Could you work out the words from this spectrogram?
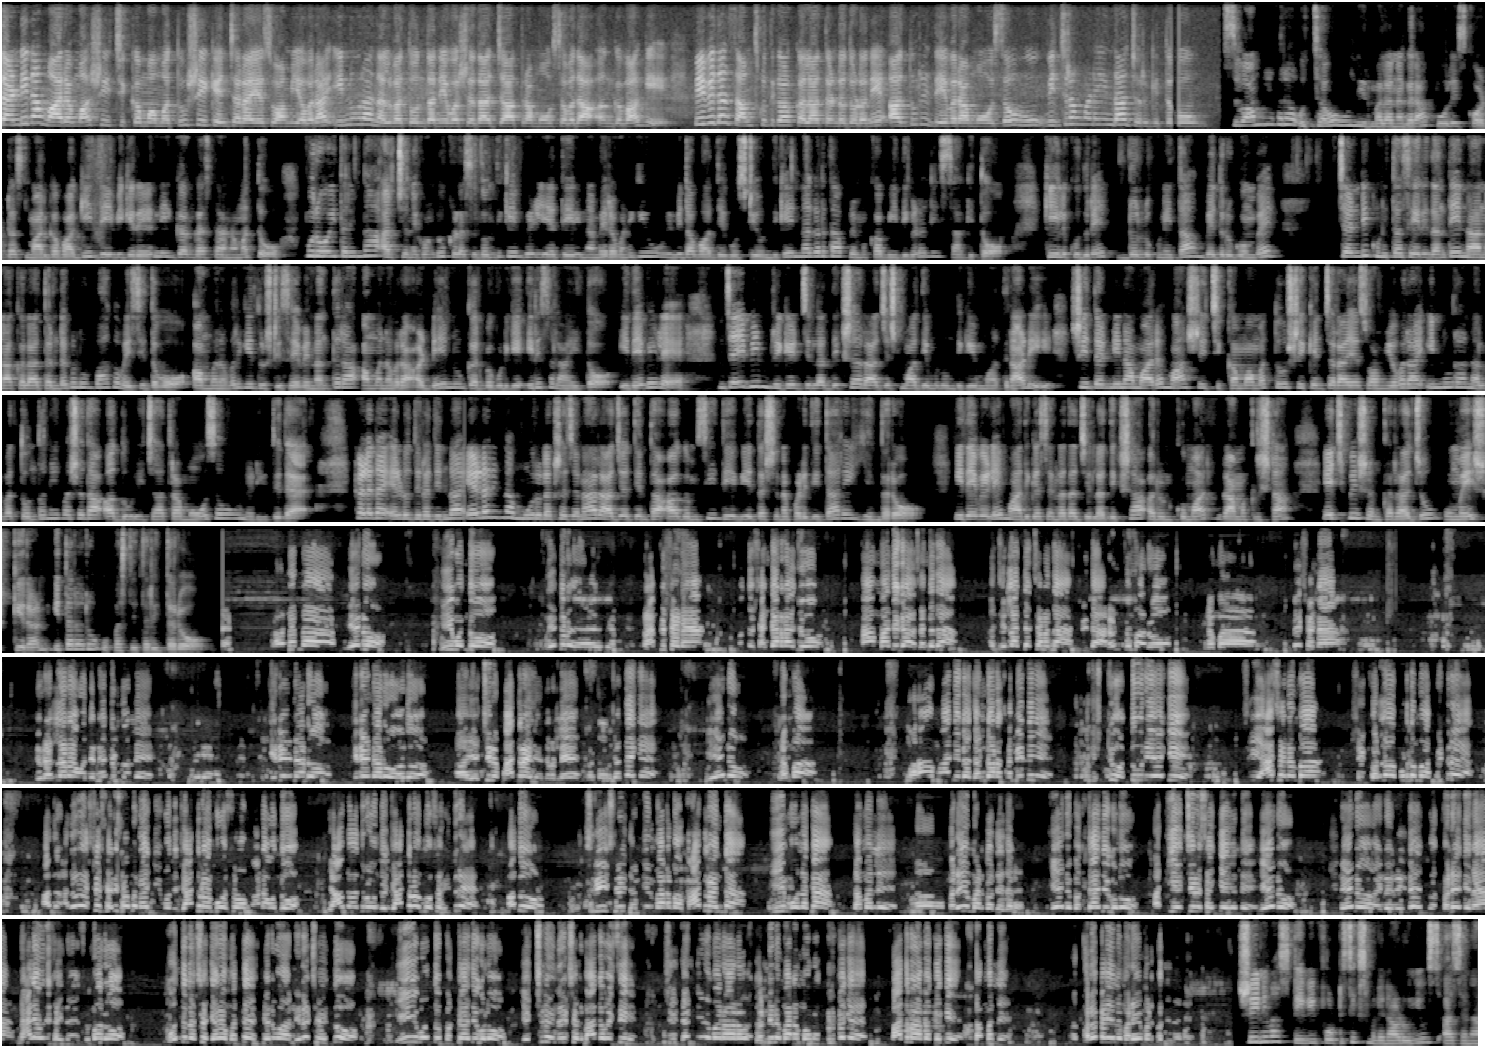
ದಂಡಿನ ಮಾರಮ್ಮ, ಶ್ರೀ ಚಿಕ್ಕಮ್ಮ ಮತ್ತು ಶ್ರೀ ಕೆಂಚರಾಯ ಸ್ವಾಮಿಯವರ ಇನ್ನೂರ ನಲವತ್ತೊಂದನೇ ವರ್ಷದ ಜಾತ್ರಾ ಮಹೋತ್ಸವದ ಅಂಗವಾಗಿ ವಿವಿಧ ಸಾಂಸ್ಕೃತಿಕ ಕಲಾ ತಂಡದೊಡನೆ ಅದ್ದೂರಿ ದೇವರ ಮಹೋತ್ಸವವು ವಿಜೃಂಭಣೆಯಿಂದ ಜರುಗಿತು. ಸ್ವಾಮಿಯವರ ಉತ್ಸವವು ನಿರ್ಮಲ ನಗರ ಪೊಲೀಸ್ ಕ್ವಾರ್ಟರ್ಸ್ ಮಾರ್ಗವಾಗಿ ದೇವಿಗೆರೆಯಲ್ಲಿ ಗಂಗಾಸ್ಥಾನ ಮತ್ತು ಪುರೋಹಿತರಿಂದ ಅರ್ಚನೆಗೊಂಡು ಕಳಸದೊಂದಿಗೆ ಬೆಳ್ಳಿಯ ತೇರಿನ ಮೆರವಣಿಗೆಯು ವಿವಿಧ ವಾದ್ಯಗೋಷ್ಠಿಯೊಂದಿಗೆ ನಗರದ ಪ್ರಮುಖ ಬೀದಿಗಳಲ್ಲಿ ಸಾಗಿತು. ಕೀಲು ಕುದುರೆ ಡೊಳ್ಳು ಕುಣಿತ ಬೆದರುಗೊಂಬೆ ಚಂಡಿ ಕುಣಿತ ಸೇರಿದಂತೆ ನಾನಾ ಕಲಾ ತಂಡಗಳು ಭಾಗವಹಿಸಿದ್ದವು. ಅಮ್ಮನವರಿಗೆ ದೃಷ್ಟಿ ಸೇವೆ ನಂತರ ಅಮ್ಮನವರ ಅಡ್ಡೆಯನ್ನು ಗರ್ಭಗುಡಿಗೆ ಇರಿಸಲಾಯಿತು. ಇದೇ ವೇಳೆ ಜೈ ಭೀಮ್ ಬ್ರಿಗೇಡ್ ಜಿಲ್ಲಾಧ್ಯಕ್ಷ ರಾಜೇಶ್ ಮಾಧ್ಯಮದೊಂದಿಗೆ ಮಾತನಾಡಿ, ಶ್ರೀ ದಂಡಿನ ಮಾರಮ್ಮ, ಶ್ರೀ ಚಿಕ್ಕಮ್ಮ ಮತ್ತು ಶ್ರೀ ಕೆಂಚರಾಯ ಸ್ವಾಮಿಯವರ ಇನ್ನೂರ ನಲವತ್ತೊಂದನೇ ವರ್ಷದ ಅದ್ದೂರಿ ಜಾತ್ರಾ ಮಹೋತ್ಸವವು ನಡೆಯುತ್ತಿದೆ. ಕಳೆದ ಎರಡು ದಿನದಿಂದ ಎರಡರಿಂದ ಮೂರು ಲಕ್ಷ ಜನ ರಾಜ್ಯಾದ್ಯಂತ ಆಗಮಿಸಿ ದೇವಿಯ ದರ್ಶನ ಪಡೆದಿದ್ದಾರೆ ಎಂದರು. ಇದೇ ವೇಳೆ ಮಾದಿಗ ಸಂಘದ ಜಿಲ್ಲಾಧ್ಯಕ್ಷ ಅರುಣ್ ಕುಮಾರ್, ರಾಮಕೃಷ್ಣ, ಎಚ್ಪಿ ಶಂಕರರಾಜು, ಉಮೇಶ್, ಕಿರಣ್ ಇತರರು ಉಪಸ್ಥಿತರಿದ್ದರು. ನನ್ನ ಏನು ಈ ಒಂದು ರಾಮಕೃಷ್ಣ ಮತ್ತು ಶಂಕರರಾಜು, ಆ ಮಾದಿಗ ಸಂಘದ ಜಿಲ್ಲಾಧ್ಯಕ್ಷರಾದ ಅರುಣ್ ಕುಮಾರ್, ನಮ್ಮ ಉಮೇಶಣ್ಣ ಇವರೆಲ್ಲರ ಒಂದು ನೇತೃತ್ವದಲ್ಲಿ ಹಿರಿಯಣ್ಣರು ಹಿರಿಯಣ್ಣರು ಅದು ಹೆಚ್ಚಿನ ಪಾತ್ರ ಇದೆ ಅದರಲ್ಲಿ. ಜೊತೆಗೆ ಏನು ನಮ್ಮ ಮಹಾಮಾದಿಗ ದಂಡರ ಸಮಿತಿ ಇಷ್ಟು ಅದ್ದೂರಿಯಾಗಿ ಶ್ರೀ ಹಾಸನಮ್ಮ, ಶ್ರೀ ಕೊಲ್ಲಾಪುರದಮ್ಮ ಬಿಟ್ರೆ ಅದ ಅದರಷ್ಟೇ ಸರಿಸಮನಾಗಿ ಒಂದು ಜಾತ್ರಾ ಮಹೋತ್ಸವ ಮಾಡೋ ಒಂದು ಯಾವ್ದಾದ್ರು ಒಂದು ಜಾತ್ರಾ ಮಹೋತ್ಸವ ಇದ್ರೆ ಅದು ಶ್ರೀ ಶ್ರೀ ದಂಡಿನ ಮಾರಮ್ಮ ಮಾತ್ರ ಅಂತ ಈ ಮೂಲಕ ತಮ್ಮಲ್ಲಿ ಮನವಿ ಮಾಡ್ಕೊತಾ ಇದ್ದಾರೆ. ಏನು ಭಕ್ತಾದಿಗಳು ಅತಿ ಹೆಚ್ಚಿನ ಸಂಖ್ಯೆಯಲ್ಲಿ ಏನು ಇನ್ನೇನು ಕೊನೆ ದಿನ, ನಾಳೆ ಒಂದು ಸುಮಾರು ಒಂದು ಲಕ್ಷ ಜನ ಮತ್ತೆ ಸೇರುವ ನಿರೀಕ್ಷೆ ಇದ್ದು ಈ ಒಂದು ಭಕ್ತಾದಿಗಳು ಹೆಚ್ಚಿನ ನಿರೀಕ್ಷೆಯಲ್ಲಿ ಭಾಗವಹಿಸಿ ಶ್ರೀ ದಂಡಿನ ಮಾರ ದಂಡಿನ ಮಾರಮ್ಮ ಅವರ ಕೃಪೆಗೆ ಪಾತ್ರರಾಗಬೇಕಾಗಿ ತಮ್ಮಲ್ಲಿ ಕಳಕಳಿಯಲ್ಲಿ ಮನವಿ ಮಾಡ್ಕೊತಿದ್ದಾರೆ Srinivas TV forty six Malenadu news Hassan.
